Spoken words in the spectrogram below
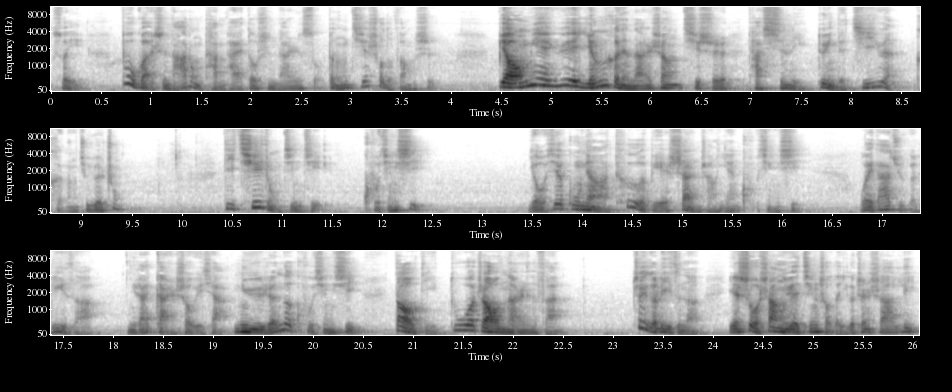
所以，不管是哪种摊牌，都是男人所不能接受的方式。表面越迎合的男生，其实他心里对你的积怨可能就越重。第七种禁忌，苦情戏。有些姑娘啊，特别擅长演苦情戏。我给大家举个例子啊，你来感受一下女人的苦情戏到底多招男人烦。这个例子呢，也是我上个月经手的一个真实案例。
